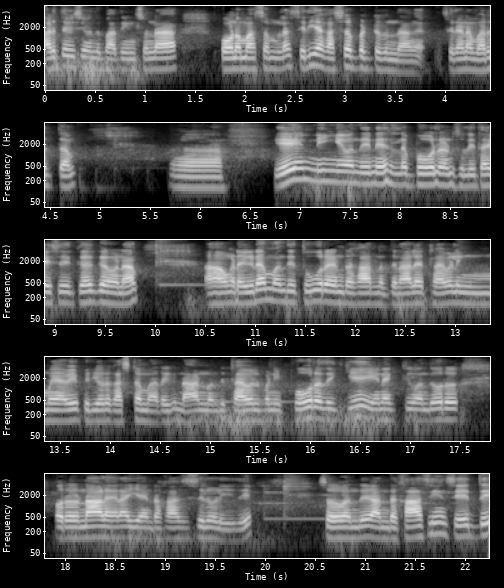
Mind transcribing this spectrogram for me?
அடுத்த விஷயம் வந்து பார்த்தீங்கன்னு சொன்னால் போன மாதம்லாம் சரியாக கஷ்டப்பட்டு இருந்தாங்க சரியான வருத்தம். ஏன் நீங்கள் வந்து நேரில் போகலன்னு சொல்லி தயவுசெய்து கேட்க வேணாம். அவங்களோட இடம் வந்து தூரம் என்ற காரணத்தினால ட்ராவலிங் உண்மையாகவே பெரிய ஒரு கஷ்டமாக இருக்குது நான் வந்து ட்ராவல் பண்ணி போகிறதுக்கே எனக்கு வந்து ஒரு ஒரு நாலாயிரம் ஐயாயிரம் காசு செலவழியுது. ஸோ வந்து அந்த காசையும் சேர்த்து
